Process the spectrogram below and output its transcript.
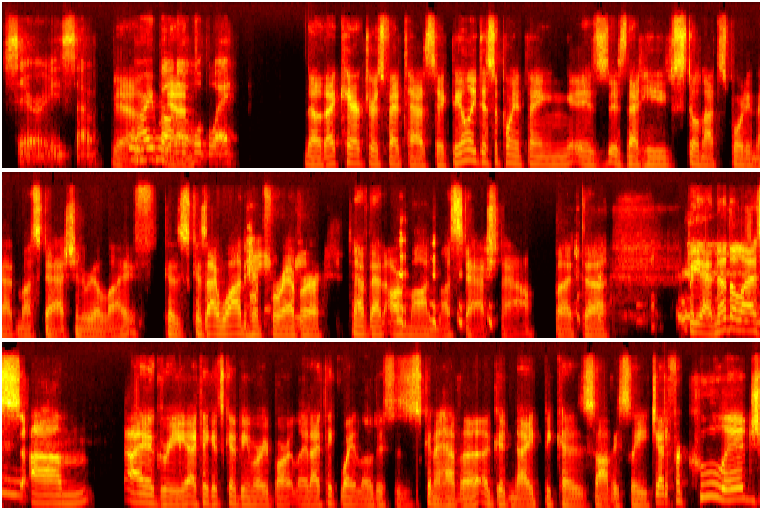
series. So Yeah. Bartlett Yeah. all the way. No, that character is fantastic. The only disappointing thing is is that he's still not sporting that mustache in real life. Because because I want him forever to have that Armand mustache now. But uh, but yeah, nonetheless, um, I agree. I think it's going to be Murray Bartlett. I think White Lotus is going to have a, a good night because obviously Jennifer Coolidge,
